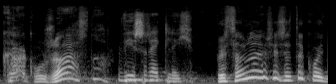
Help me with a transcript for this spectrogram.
как ужасно. wie schrecklich. Представляешь, если такой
